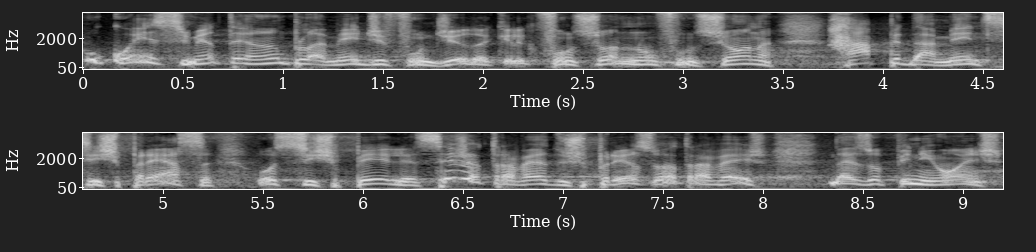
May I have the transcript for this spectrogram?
O conhecimento é amplamente difundido, aquilo que funciona, não funciona, rapidamente se expressa ou se espelha, seja através dos preços ou através das opiniões.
